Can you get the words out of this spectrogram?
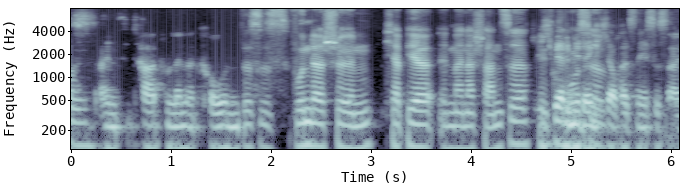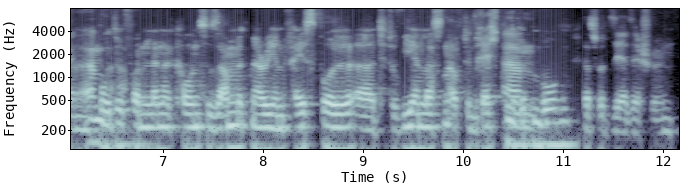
Das ist ein Zitat von Leonard Cohen. Das ist wunderschön. Ich habe hier in meiner Schanze Ich werde mir, große- denke ich, auch als nächstes ein Ähm, Foto von Leonard Cohen zusammen mit Marion Faithful äh, tätowieren lassen auf dem rechten Ähm. Rippenbogen. Das wird sehr, sehr schön.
